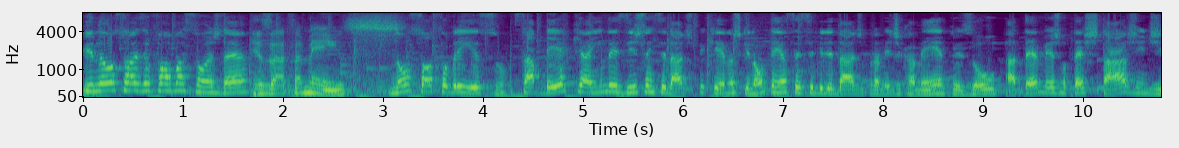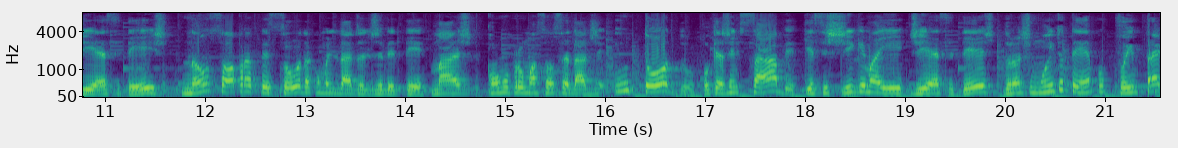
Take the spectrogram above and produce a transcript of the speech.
E não só as informações, né? Exatamente. Não só sobre isso. Saber que ainda existem cidades pequenas que não têm acessibilidade para medicamentos ou até mesmo testagem de ISTs, não só para pessoa da comunidade LGBT, mas como para uma sociedade em todo. Porque a gente sabe que esse estigma aí de ISTs durante muito tempo foi empregado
